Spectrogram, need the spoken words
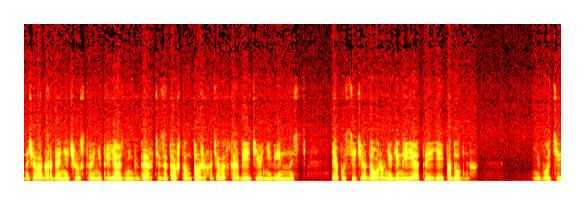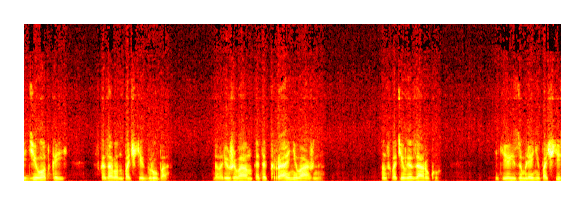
Начала Гордения, чувствуя неприязнь к Берти за то, что он тоже хотел оскорбить ее невинность и опустить ее до уровня Генриетты и ей подобных. «Не будьте идиоткой», — сказал он почти грубо. «Говорю же вам, это крайне важно». Он схватил ее за руку и к ее изумлению почти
